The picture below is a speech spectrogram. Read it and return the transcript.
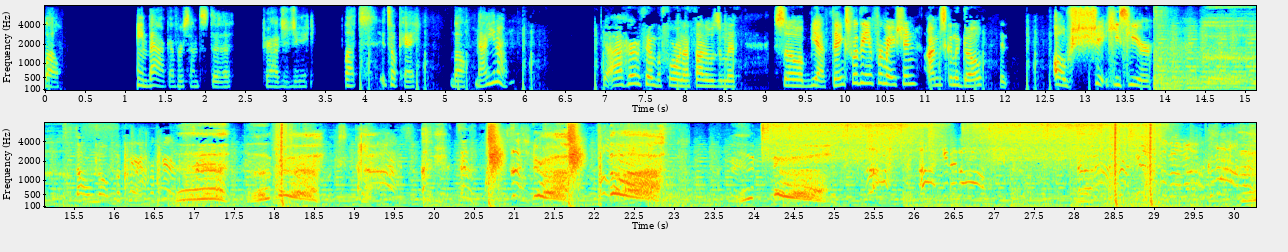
Well, came back ever since the tragedy, but it's okay. Well, now you know. Yeah, I heard of him before and I thought it was a myth. So, yeah, thanks for the information. I'm just gonna go. And... Oh shit, he's here. Oh no, prepare, prepare. Get it off! Get off of him! Come on!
